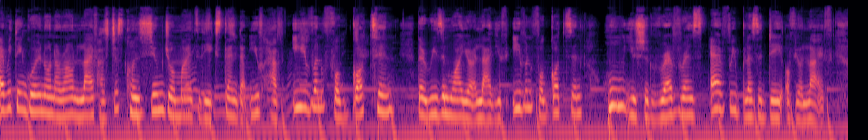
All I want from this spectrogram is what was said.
everything going on around life has just consumed your mind to the extent that you have even forgotten the reason why you're alive. You've even forgotten whom you should reverence every blessed day of your life.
